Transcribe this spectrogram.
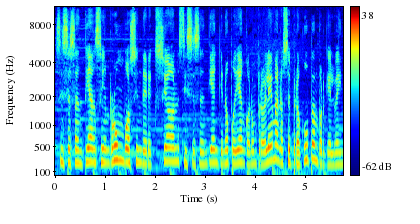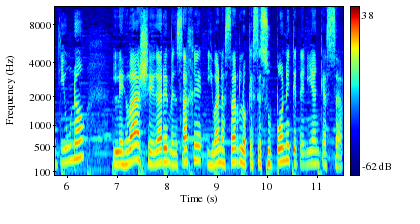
si se sentían sin rumbo, sin dirección, si se sentían que no podían con un problema, no se preocupen porque el 21 les va a llegar el mensaje y van a hacer lo que se supone que tenían que hacer.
